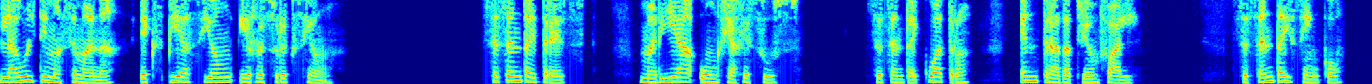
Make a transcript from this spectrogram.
La última semana. Expiación y resurrección. 63. María unge a Jesús. 64. Entrada triunfal. 65.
